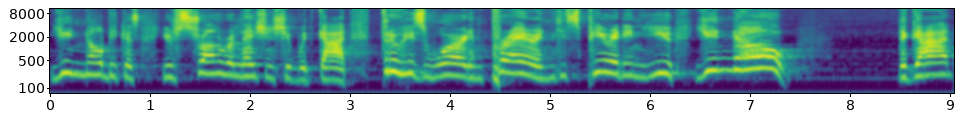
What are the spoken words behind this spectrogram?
You know because your strong relationship with God through His Word and prayer and His Spirit in you, you know that God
